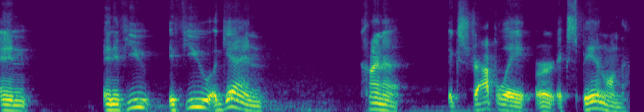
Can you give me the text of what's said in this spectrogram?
And and if you if you again kind of extrapolate or expand on that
